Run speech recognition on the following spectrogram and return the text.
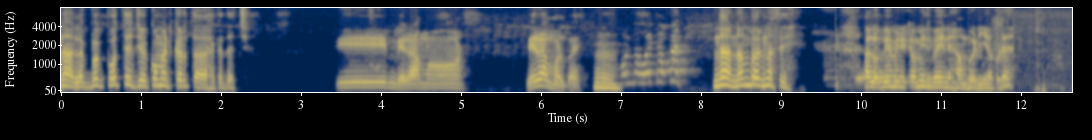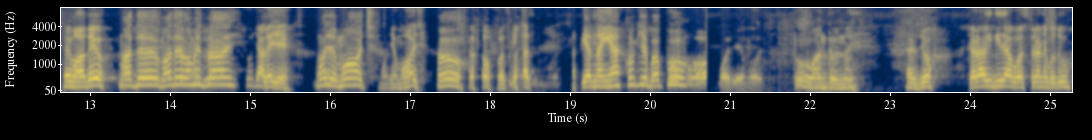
ના લગભગ પોતે જ કોમેન્ટ કરતા હે કદાચ. એ મેરામણ મેરામણ ભાઈ. ના નંબર નથી. હાલો બે મિનિટ અમિતભાઈ ને સાંભળીએ આપણે. એ મહાદેવ. મહાદેવ મહાદેવ અમિતભાઈ. શું ચાલે છે? મોજે મોજ. મોજે મોજ? હો ફર્સ્ટ ક્લાસ અત્યારના અહીંયા? શું કે બાપુ? મોજે મોજ. તો વાંધો નહીં. જો ચડાવી દીધા વસ્ત્ર ને બધું.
